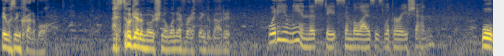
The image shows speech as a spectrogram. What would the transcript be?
It was incredible. I still get emotional whenever I think about it. What do you mean this state symbolizes liberation? Well,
